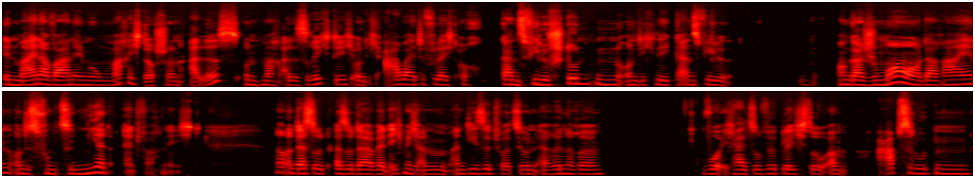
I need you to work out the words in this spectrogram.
In meiner Wahrnehmung mache ich doch schon alles und mache alles richtig und ich arbeite vielleicht auch ganz viele Stunden und ich lege ganz viel Engagement da rein und es funktioniert einfach nicht. Ne, und das so, also da, wenn ich mich an, an die Situation erinnere, wo ich halt so wirklich so am absoluten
